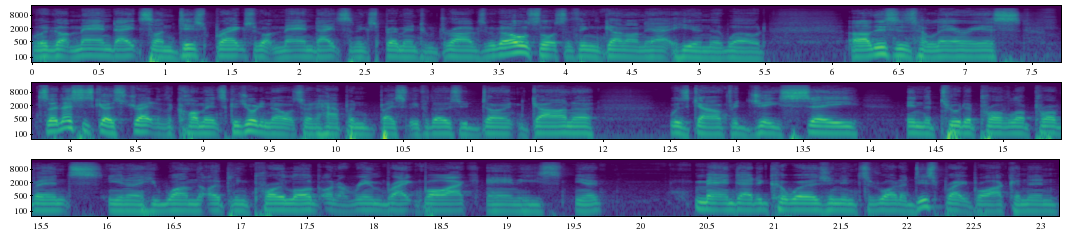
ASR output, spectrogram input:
We've got mandates on disc brakes. We've got mandates on experimental drugs. We've got all sorts of things going on out here in the world. Uh, this is hilarious. So let's just go straight to the comments because you already know what's going to happen. Basically, for those who don't, Ganna was going for GC in the Tour de Provence. You know, he won the opening prologue on a rim brake bike, and he's you know mandated coercion into ride a disc brake bike, and then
